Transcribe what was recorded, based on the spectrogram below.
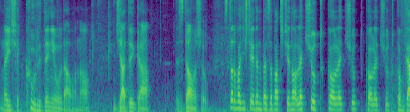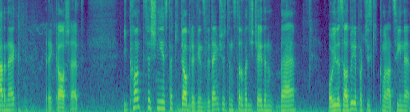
No i się kurde nie udało, no. Dziadyga zdążył. 121B, zobaczcie, no leciutko, leciutko, leciutko w garnek. Rykoszet. I kąt też nie jest taki dobry, więc wydaje mi się, że ten 121B, o ile załaduje pociski kumulacyjne,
